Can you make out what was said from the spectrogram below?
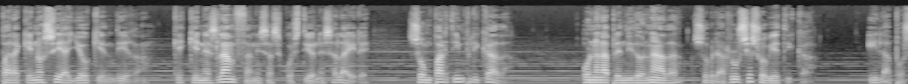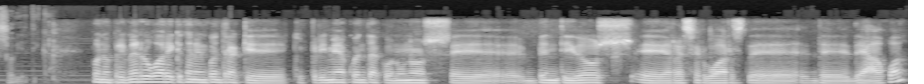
para que no sea yo quien diga que quienes lanzan esas cuestiones al aire son parte implicada o no han aprendido nada sobre la Rusia soviética y la postsoviética. Bueno, en primer lugar hay que tener en cuenta que, Crimea cuenta con unos 22 eh, eh, reservoirs de, agua,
